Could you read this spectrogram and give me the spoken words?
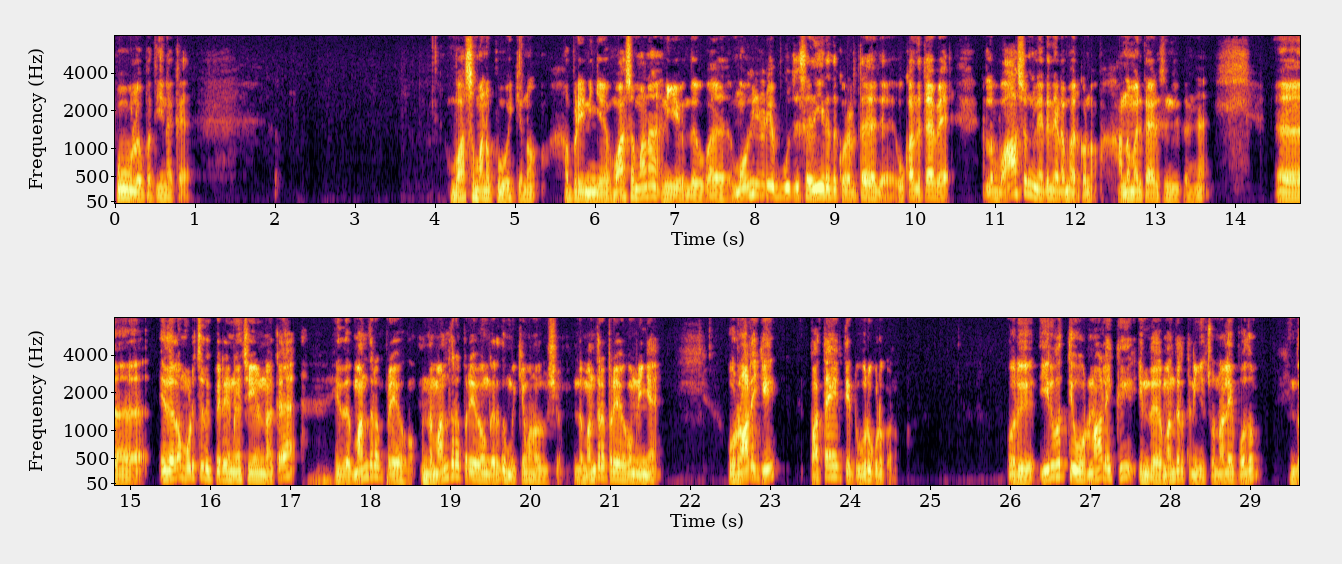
பூவில் பார்த்தீங்கன்னாக்க வாசமான பூ வைக்கணும். அப்படி நீங்கள் வாசமான நீங்கள் இந்த மோகினியுடைய பூஜை செய்யறதுக்கு ஒரு இடத்த உட்காந்துட்டாவே நல்ல வாசம் நிறைந்த இடமா இருக்கணும். அந்த மாதிரி தயார் செஞ்சுருக்காங்க. இதெல்லாம் முடிச்சதுக்கு பிறகு என்ன செய்யணும்னாக்கா இது மந்திர பிரயோகம். இந்த மந்திர பிரயோகங்கிறது முக்கியமான ஒரு விஷயம். இந்த மந்திர பிரயோகம் நீங்க ஒரு நாளைக்கு பத்தாயிரத்தி எட்டு உரு கொடுக்கணும். ஒரு இருபத்தி ஒரு நாளைக்கு இந்த மந்திரத்தை நீங்க சொன்னாலே போதும் இந்த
